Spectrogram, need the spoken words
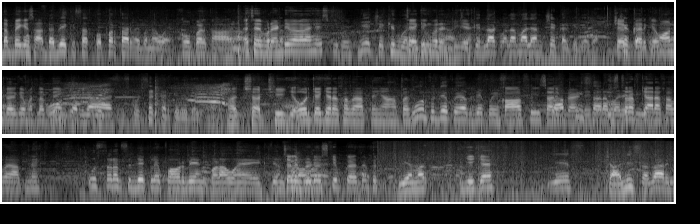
डब्बे के साथ? डब्बे के साथ कॉपर तार में बना हुआ है। कोपर तार। अच्छा वारंटी वगैरह है इसकी कोई? ये चेकिंग Checking warranty है। लाट वाला माल हम चेक करके देगा। चेक करके ऑन करके मतलब ऑन देंगे करके हाँ, इसको सेट करके दे देगा। हाँ। अच्छा ठीक है। और क्या क्या रखा हुआ है आपने यहाँ पर? और तो देखो अब देखो काफ़ी सारी तरफ़ क्या रखा हुआ है आपने? उस तरफ़ से देख ले पावर बैंक पड़ा हुआ है एटीएम चले वीडियो स्किप करते हैं फिर ये मत ये क्या है? ये चालीस हज़ार एम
